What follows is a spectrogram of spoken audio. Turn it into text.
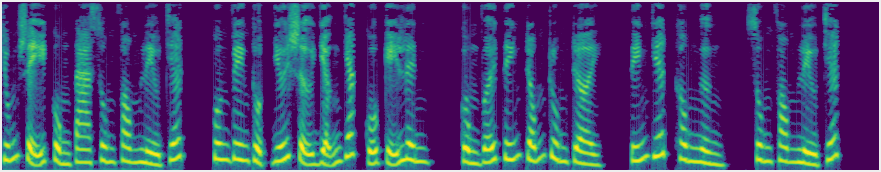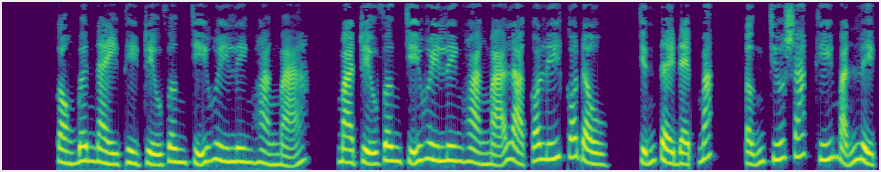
chúng sĩ cùng ta xung phong liều chết. Quân viên thuộc dưới sự dẫn dắt của kỹ linh, cùng với tiếng trống rung trời, tiếng giết không ngừng, xung phong liều chết. Còn bên này thì Triệu Vân chỉ huy liên hoàng mã, mà Triệu Vân chỉ huy liên hoàng mã là có lý có đầu, chỉnh tề đẹp mắt, ẩn chứa sát khí mãnh liệt.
